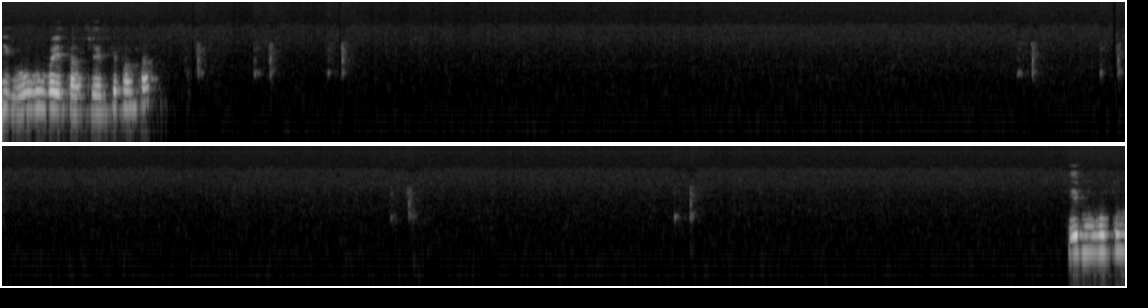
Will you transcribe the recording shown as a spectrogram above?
эмнеге угулбай атабыз силерге балдар эми угулдук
